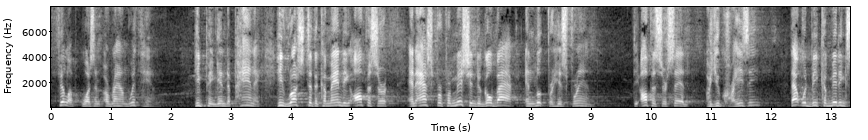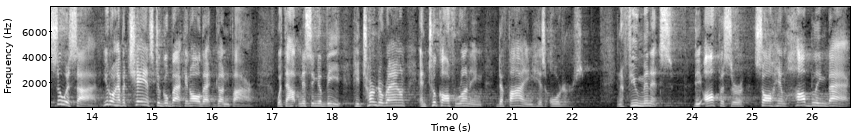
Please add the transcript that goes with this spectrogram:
Philip wasn't around with him. He began to panic. He rushed to the commanding officer and asked for permission to go back and look for his friend. The officer said, are you crazy? That would be committing suicide. You don't have a chance to go back in all that gunfire. Without missing a beat, he turned around and took off running, defying his orders. In a few minutes, the officer saw him hobbling back,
